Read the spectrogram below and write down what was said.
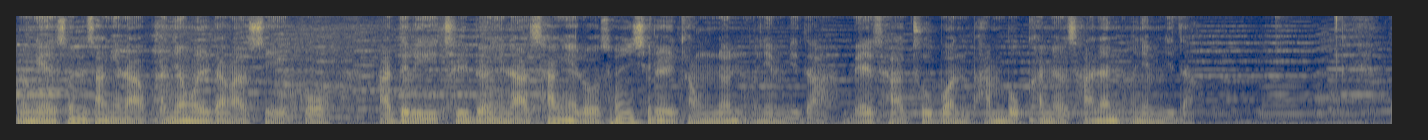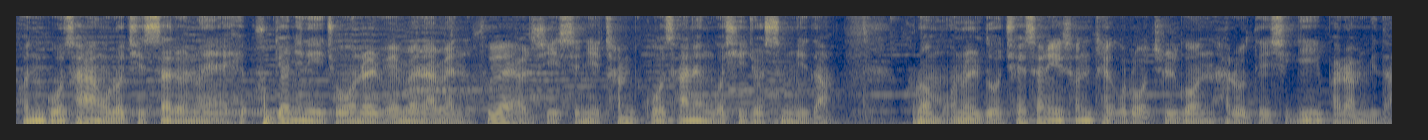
명예 손상이나 관용을 당할 수 있고 아들의 질병이나 상해로 손실을 겪는 운입니다. 매사 두 번 반복하며 사는 운입니다. 권고사항으로 짓사료는 후견인의 조언을 외면하면 후회할 수 있으니 참고 사는 것이 좋습니다. 그럼 오늘도 최선의 선택으로 즐거운 하루 되시기 바랍니다.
